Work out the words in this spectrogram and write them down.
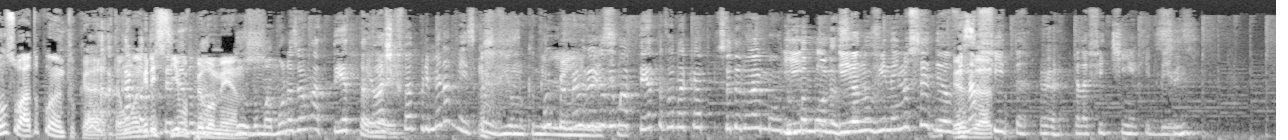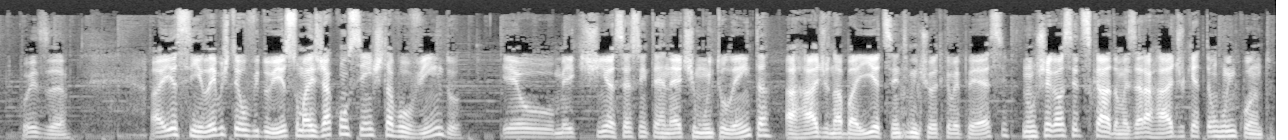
tão zoado quanto, cara. Pô, tão agressivo, pelo Ma- menos. Do, do Mamonas é uma teta, Eu acho que foi a primeira vez que eu vi uma que eu me Foi a primeira lembro. vez que eu vi assim. uma teta foi na capa do CD do Raimundo, E, do Mamonas. e eu não vi nem no CD, eu vi na Exato. fita. É. Aquela fitinha aqui deles. Sim. Pois é. Aí, assim, lembro de ter ouvido isso, mas já consciente estava ouvindo, eu meio que tinha acesso à internet muito lenta, a rádio na Bahia de 128 kbps. Não chegava a ser discada, mas era a rádio que é tão ruim quanto.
